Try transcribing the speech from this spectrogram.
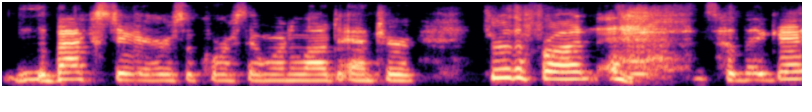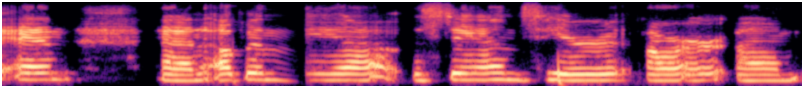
the back stairs. Of course, they weren't allowed to enter through the front. so they get in, and up in the, uh, the stands here are um,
